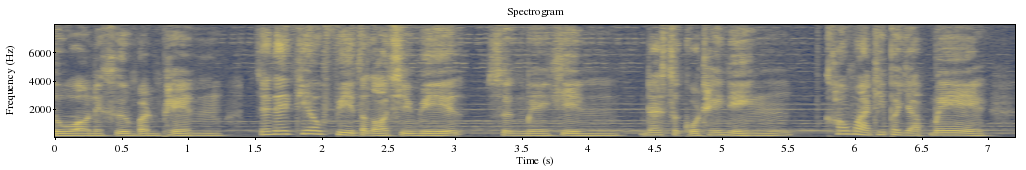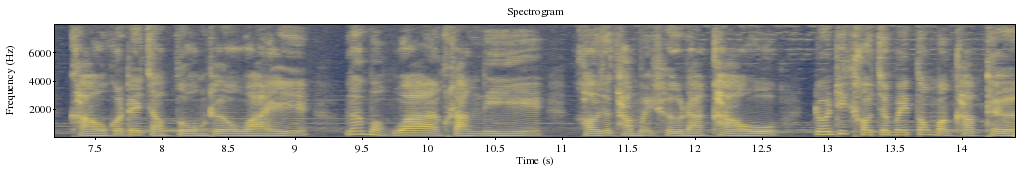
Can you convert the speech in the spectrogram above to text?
ดวงในคืนวันเพ็ญจะได้เที่ยวฟรีตลอดชีวิต ซึ่งเมคินได้สะกดให้หนิง เข้ามาที่พยับเมฆ เขาก็ได้จับตัวของเธอเอาไว้ และบอกว่าครั้งนี้เขาจะทำให้เธอรักเขา โดยที่เขาจะไม่ต้องบังคับเธอ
